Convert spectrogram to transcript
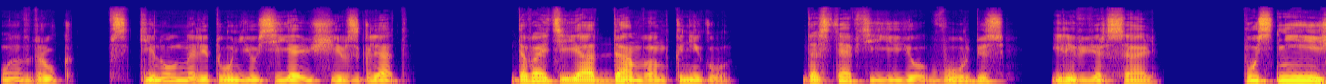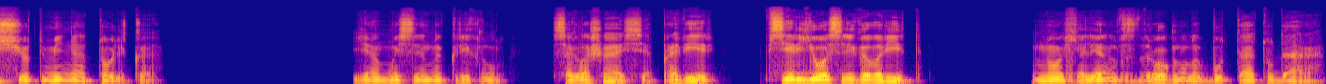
Он вдруг вскинул на летунью сияющий взгляд. «Давайте я отдам вам книгу. Доставьте ее в Урбис или в Версаль. Пусть не ищут меня только». Я мысленно крикнул. «Соглашайся, проверь, всерьез ли говорит». Но Хелен вздрогнула, будто от удара.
